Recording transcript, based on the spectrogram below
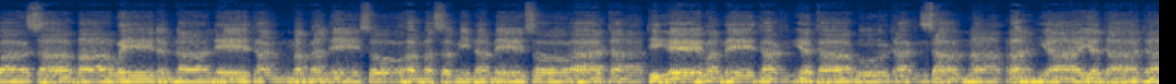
วาสาบาเวดนาเนทังมะมะเนโสหัมมัสมินาเมโสอาตาทิเอวะเมทังยะถาบุตังสัมมาปัญญายตาตา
